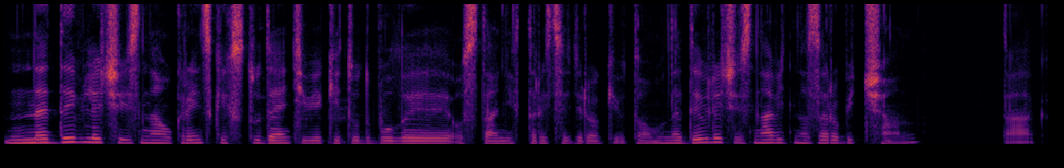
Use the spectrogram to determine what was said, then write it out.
Не дивлячись на українських студентів, які тут були останніх 30 років тому, не дивлячись навіть на заробітчан. Так.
